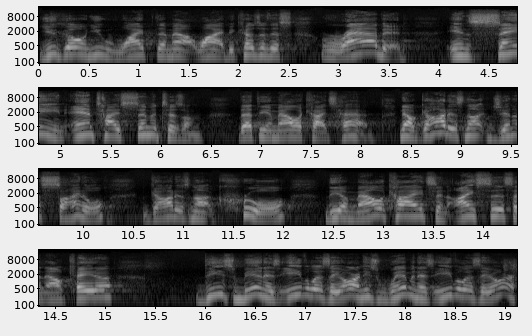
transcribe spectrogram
you go and you wipe them out. Why? Because of this rabid, insane anti Semitism that the Amalekites had. Now, God is not genocidal, God is not cruel. The Amalekites and ISIS and Al Qaeda, these men, as evil as they are, and these women, as evil as they are,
